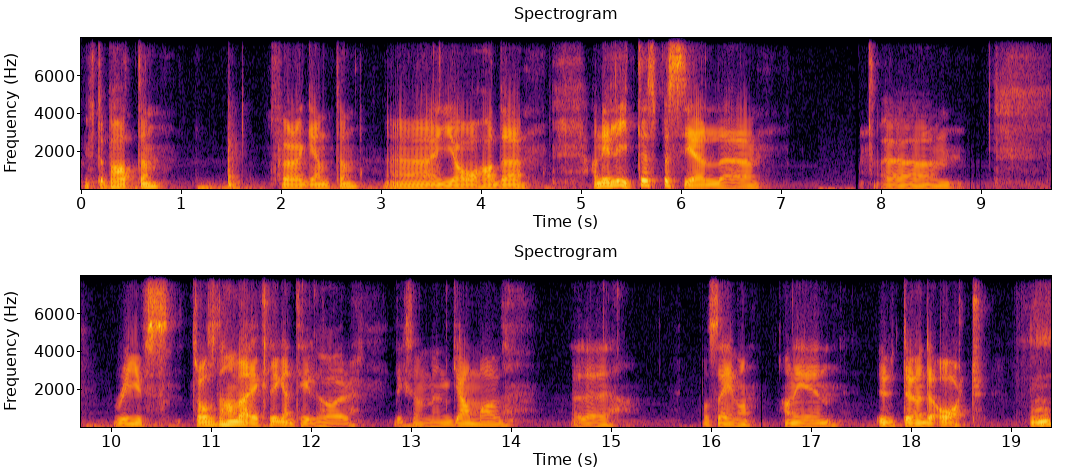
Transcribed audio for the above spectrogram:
lyfter på hatten för agenten. Uh, jag hade... Han är lite speciell. Uh, Reeves. Trots att han verkligen tillhör liksom en gammal... Eller vad säger man? han är en utdöende art. Mm.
